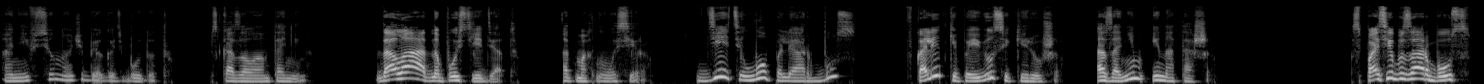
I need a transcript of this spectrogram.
«Они всю ночь бегать будут», — сказала Антонина. «Да ладно, пусть едят», — отмахнула Сира. Дети лопали арбуз. В калитке появился Кирюша, а за ним и Наташа. «Спасибо за арбуз», —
